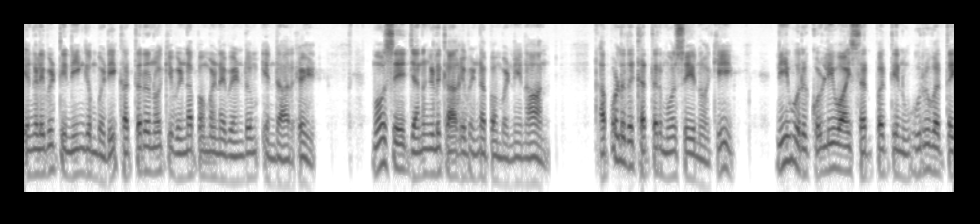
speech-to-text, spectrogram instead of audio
எங்களை விட்டு நீங்கும்படி கத்தரை நோக்கி விண்ணப்பம் பண்ண வேண்டும் என்றார்கள். மோசே ஜனங்களுக்காக விண்ணப்பம் பண்ணினான். அப்பொழுது கத்தர் மோசையை நோக்கி நீ ஒரு கொள்ளிவாய் சர்ப்பத்தின் உருவத்தை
